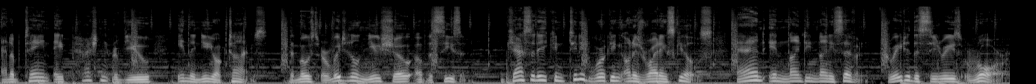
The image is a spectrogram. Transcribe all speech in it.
and obtained a passionate review in the New York Times, the most original news show of the season. Cassidy continued working on his writing skills and in 1997 created the series Roar,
